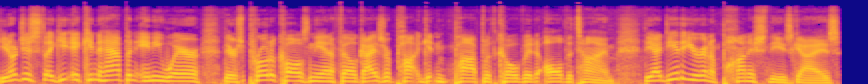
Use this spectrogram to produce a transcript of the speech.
You don't just like it can happen anywhere. There's protocols in the NFL. Guys are getting popped with COVID all the time. The idea that you're going to punish these guys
